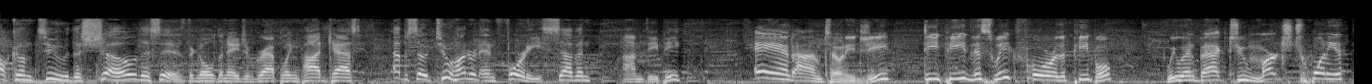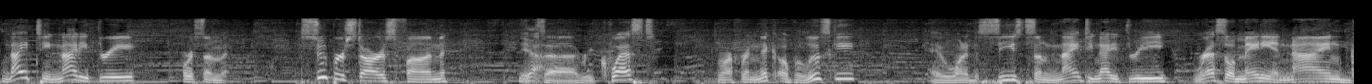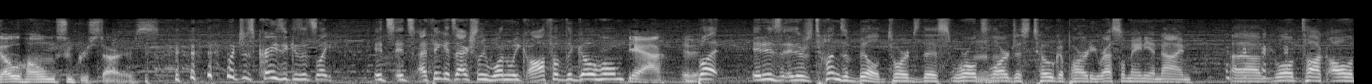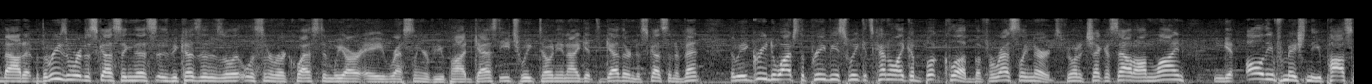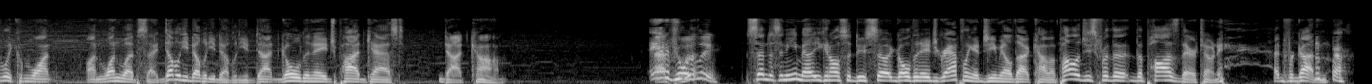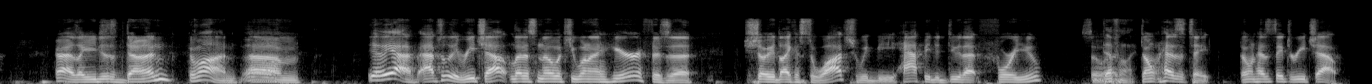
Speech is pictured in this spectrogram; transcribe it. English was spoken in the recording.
welcome to the show. This is the Golden Age of Grappling podcast, episode 247. I'm DP. And I'm Tony G. DP this week for the people. We went back to March 20th, 1993 for some Superstars fun. Yeah. It's a request from our friend Nick Opalewski who wanted to see some 1993 WrestleMania 9 Go Home Superstars. Which is crazy because it's like, it's, it's, I think it's actually one week off of the go home. Yeah, it is. But it is, there's tons of build towards this world's mm-hmm. largest toga party, WrestleMania 9. Uh, we'll talk all about it. But the reason we're discussing this is because it is a listener request, and we are a wrestling review podcast. Each week, Tony and I get together and discuss an event that we agreed to watch the previous week. It's kind of like a book club, but for wrestling nerds. If you want to check us out online, you can get all the information that you possibly could want on one website www.goldenagepodcast.com. And if you want to send us an email, you can also do so at goldenagegrappling at gmail.com. Apologies for the, the pause there, Tony. I'd forgotten. I was like, you just done? Come on. Um, yeah, yeah, absolutely. Reach out. Let us know what you want to hear. If there's a show you'd like us to watch, we'd be happy to do that for you. So uh, Definitely. don't hesitate. Don't hesitate to reach out.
